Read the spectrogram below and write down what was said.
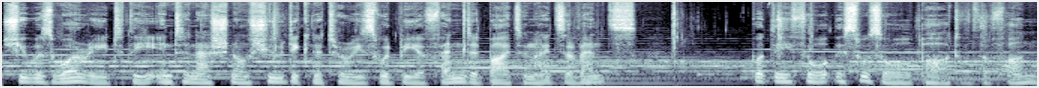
She was worried the international shoe dignitaries would be offended by tonight's events, but they thought this was all part of the fun.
